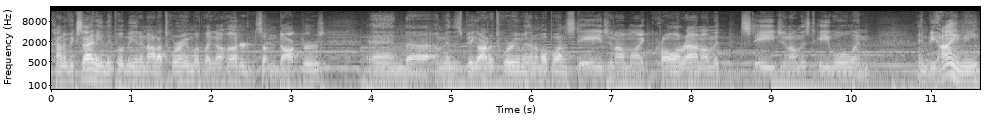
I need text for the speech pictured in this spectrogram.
kind of exciting. They put me in an auditorium with like a hundred something doctors, and uh, I'm in this big auditorium and I'm up on stage and I'm like crawling around on the stage and on this table and and behind me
